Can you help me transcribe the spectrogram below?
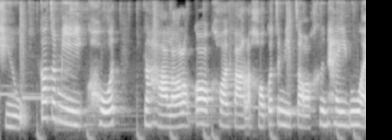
คิว ก็จะมีโค้ดนะคะ แล้วเราก็คอยฟังแล้วเขาก็จะมีจอขึ้นให้ด้วย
